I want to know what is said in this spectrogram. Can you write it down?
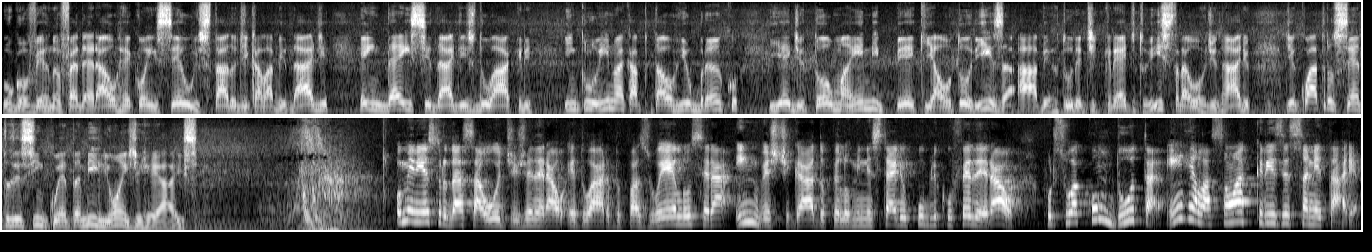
O governo federal reconheceu o estado de calamidade em 10 cidades do Acre, incluindo a capital Rio Branco, e editou uma MP que autoriza a abertura de crédito extraordinário de 450 milhões de reais. O ministro da Saúde, general Eduardo Pazuello, será investigado pelo Ministério Público Federal por sua conduta em relação à crise sanitária.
